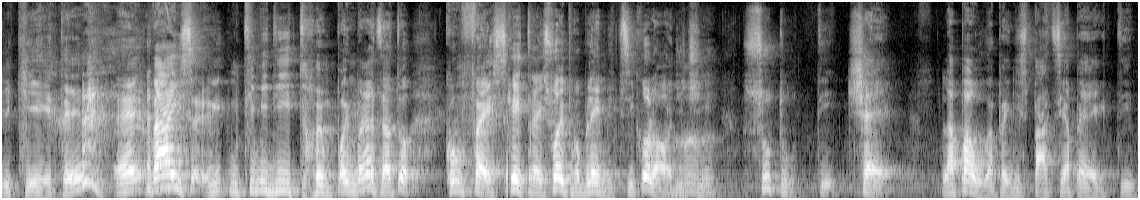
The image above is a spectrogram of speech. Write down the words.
gli chiede, eh, Weiss, intimidito e un po' imbarazzato, confessa che tra i suoi problemi psicologici, Ah. su tutti, c'è la paura per gli spazi aperti.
